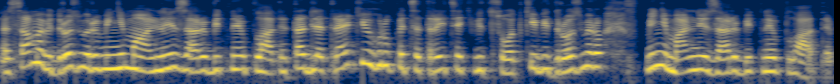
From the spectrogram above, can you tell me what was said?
а саме від розміру мінімальної заробітної плати. Та для третьої групи це 30% від розміру мінімальної заробітної плати.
